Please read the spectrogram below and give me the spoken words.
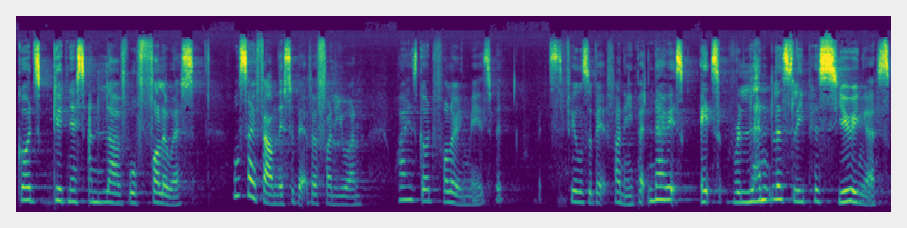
God's goodness and love will follow us. Also, found this a bit of a funny one. Why is God following me? Bit, it feels a bit funny, but no, it's it's relentlessly pursuing us.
